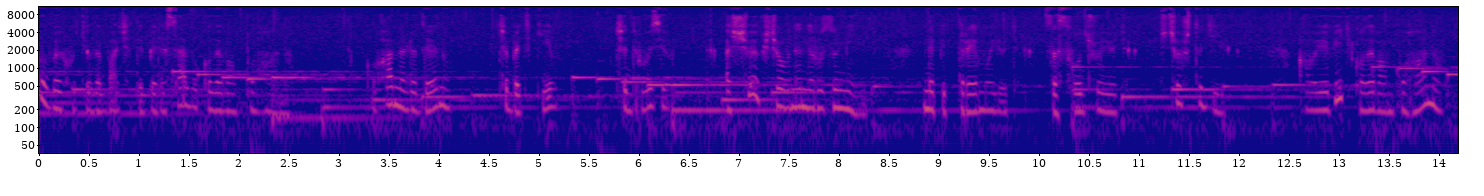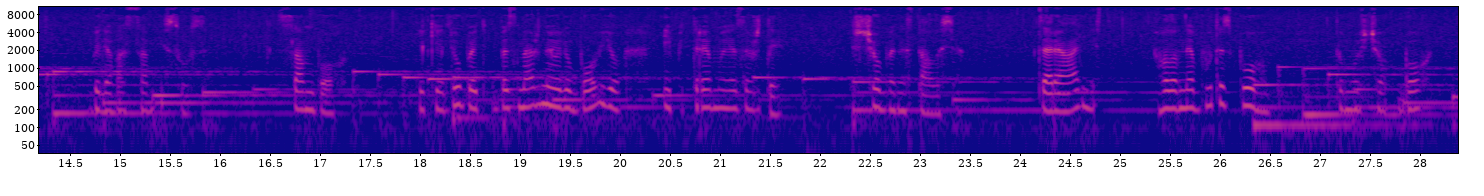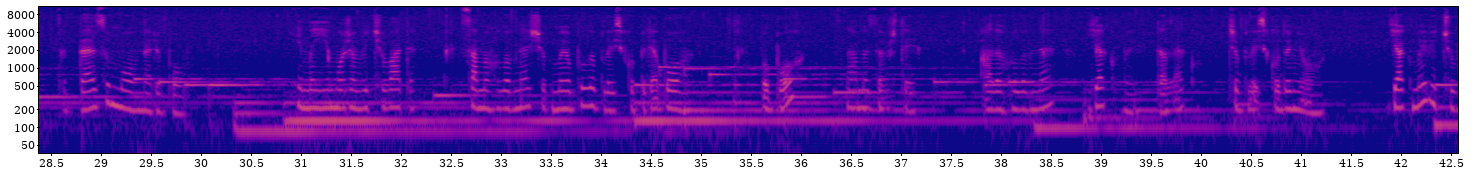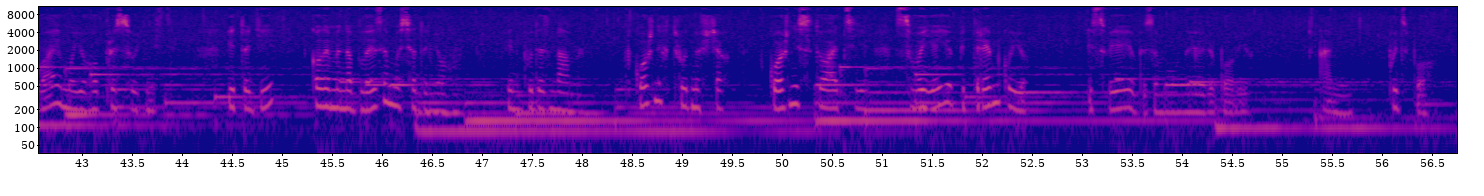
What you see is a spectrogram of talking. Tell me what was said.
би ви хотіли бачити біля себе, коли вам погано? Кохану людину, чи батьків, чи друзів? А що, якщо вони не розуміють, не підтримують, засуджують? Що ж тоді? А уявіть, коли вам погано, біля вас сам Ісус, сам Бог, який любить безмежною любов'ю і підтримує завжди, що би не сталося. Це реальність. Головне бути з Богом, тому що Бог безумовна любов. І ми її можемо відчувати. Саме головне, щоб ми були близько біля Бога. Бо Бог з нами завжди. Але головне, як ми далеко чи близько до нього, як ми відчуваємо Його присутність. І тоді, коли ми наблизимося до нього, Він буде з нами в кожних труднощах, в кожній ситуації, своєю підтримкою і своєю безумовною любов'ю. Амінь. Будь з Богом.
